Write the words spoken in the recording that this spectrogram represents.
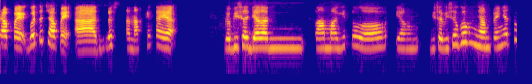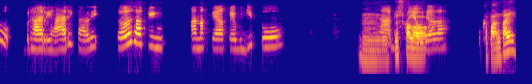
Capek. Gue tuh capean. Terus anaknya kayak gak bisa jalan lama gitu loh. Yang bisa-bisa gue nyampainya tuh berhari-hari kali. Soalnya saking anaknya kayak begitu. Hmm, Nah, terus ya kalau udahlah. ke pantai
